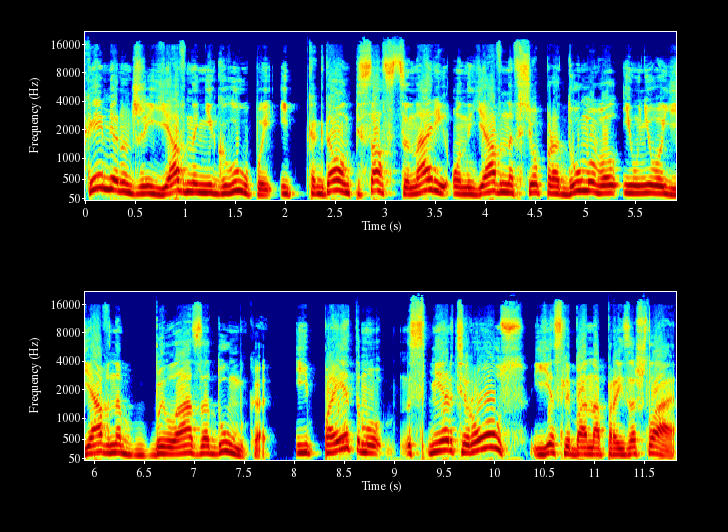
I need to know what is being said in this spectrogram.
Кэмерон же явно не глупый, и когда он писал сценарий, он явно все продумывал, и у него явно была задумка. И поэтому смерть Роуз, если бы она произошла,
